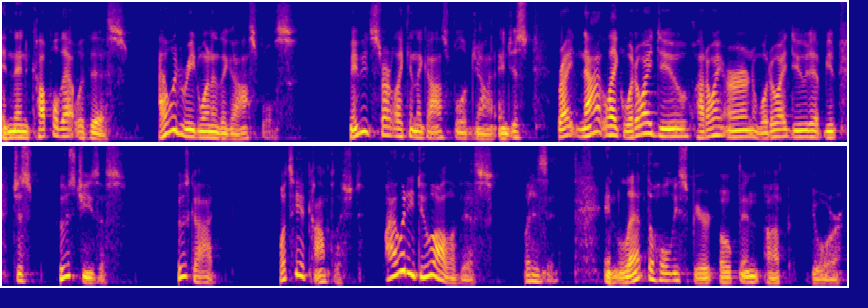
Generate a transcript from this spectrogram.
And then couple that with this. I would read one of the gospels. Maybe it'd start like in the Gospel of John and just, right, not like, what do I do? How do I earn? What do I do? To, just, who's Jesus? Who's God? What's he accomplished? Why would he do all of this? What is it? And let the Holy Spirit open up your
